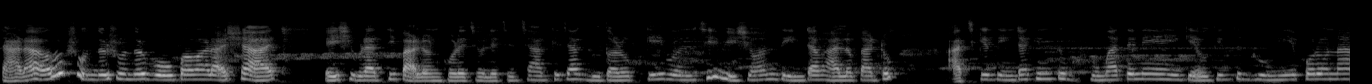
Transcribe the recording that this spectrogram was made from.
তারাও সুন্দর সুন্দর বউ পাওয়ার আশায় এই শিবরাত্রি পালন করে চলেছে। যাকে যাক দু তরফকেই বলছি, ভীষণ দিনটা ভালো কাটুক। আজকের দিনটা কিন্তু ঘুমাতে নেই, কেউ কিন্তু ঘুমিয়ে পড়ো না।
